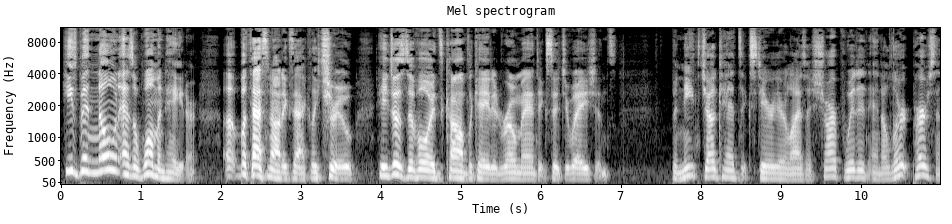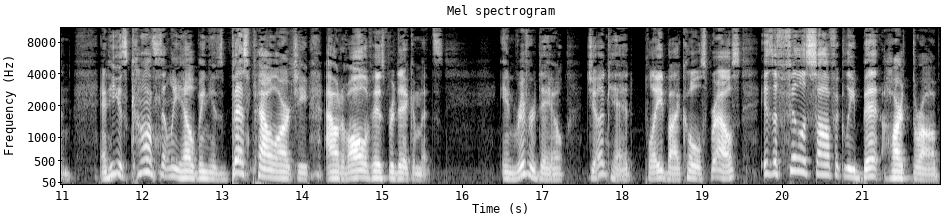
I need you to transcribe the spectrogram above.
He's been known as a woman hater, uh, but that's not exactly true. He just avoids complicated romantic situations. Beneath Jughead's exterior lies a sharp witted and alert person, and he is constantly helping his best pal Archie out of all of his predicaments. In Riverdale, Jughead, played by Cole Sprouse, is a philosophically bent heartthrob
